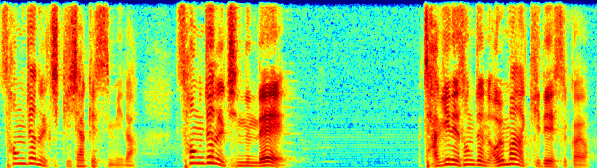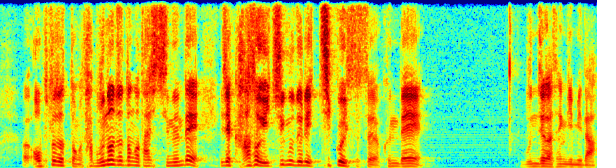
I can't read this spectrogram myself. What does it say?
성전을 짓기 시작했습니다. 성전을 짓는데 자기네 성전 얼마나 기대했을까요? 어, 없어졌던 거 다 무너졌던 거 다시 짓는데 이제 가서 이 친구들이 짓고 있었어요. 근데 문제가 생깁니다.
